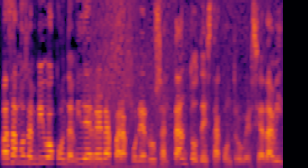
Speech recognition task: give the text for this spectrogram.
Pasamos en vivo con David Herrera para ponernos al tanto de esta controversia. David.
